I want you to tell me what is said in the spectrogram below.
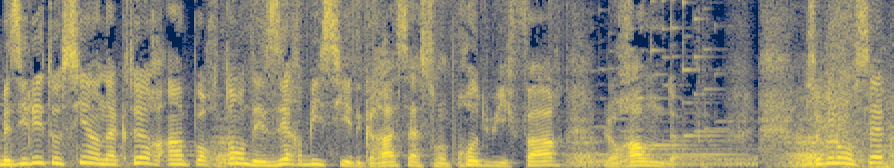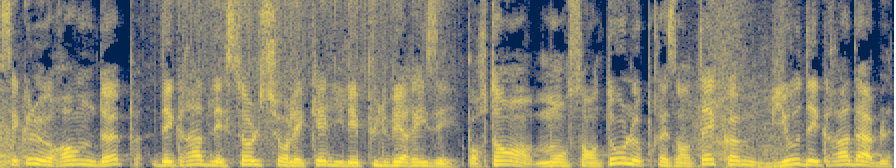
Mais il est aussi un acteur important des herbicides grâce à son produit phare, le Roundup. Ce que l'on sait, c'est que le Roundup dégrade les sols sur lesquels il est pulvérisé. Pourtant, Monsanto le présentait comme biodégradable,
